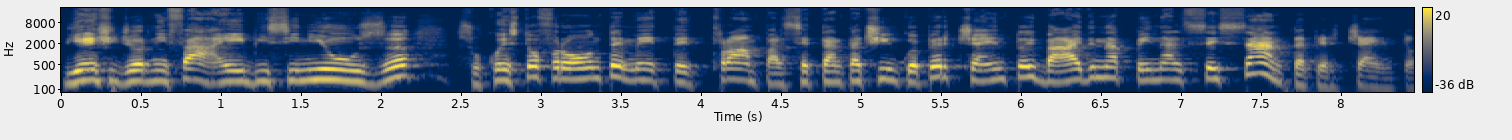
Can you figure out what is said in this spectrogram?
dieci giorni fa, ABC News, su questo fronte mette Trump al 75% e Biden appena al 60%.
